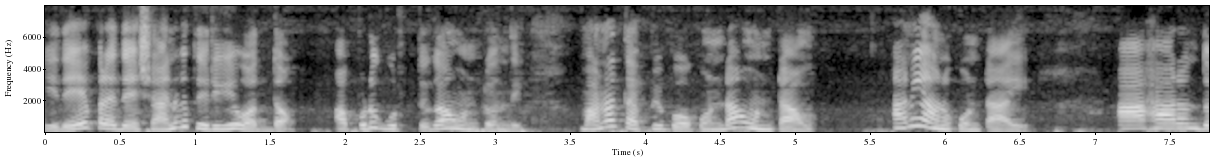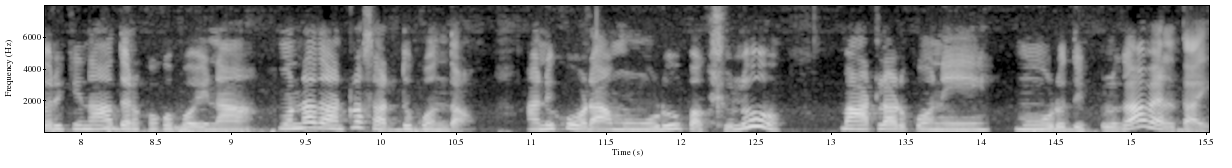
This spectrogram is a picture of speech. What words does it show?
ఇదే ప్రదేశానికి తిరిగి వద్దాం. అప్పుడు గుర్తుగా ఉంటుంది. మనం తప్పిపోకుండా ఉంటాము అని అనుకుంటాయి. ఆహారం దొరికినా దొరకకపోయినా ఉన్న దాంట్లో సర్దుకుందాం అని కూడా మూడు పక్షులు మాట్లాడుకొని మూడు దిక్కులుగా వెళ్తాయి.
